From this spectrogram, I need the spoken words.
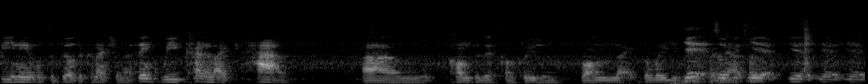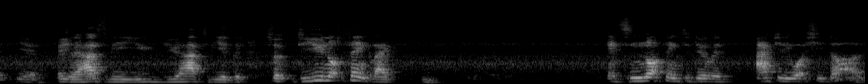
being able to build a connection. I think we kind of like have um, come to this conclusion from like the way you've Yeah, been so, putting that. So, yeah, yeah, yeah, yeah, yeah. so it has to be you. You have to be a good. So do you not think like it's nothing to do with actually what she does?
